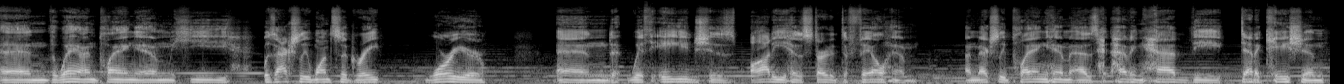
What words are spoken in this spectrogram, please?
And the way I'm playing him, he was actually once a great warrior, and with age, his body has started to fail him. I'm actually playing him as having had the dedication,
